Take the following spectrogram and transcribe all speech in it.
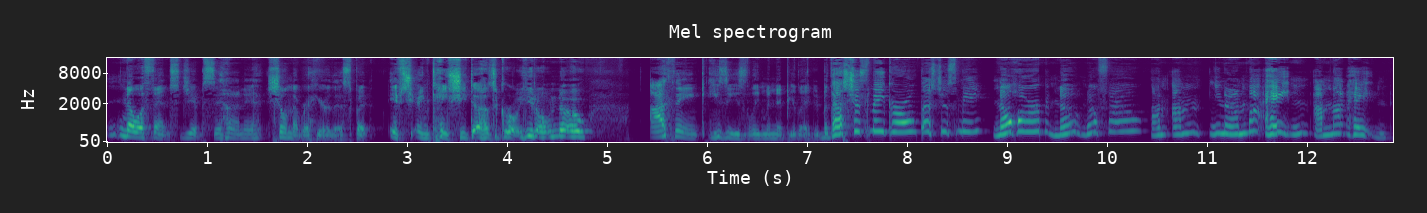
no offense, Gypsy, honey. She'll never hear this, but if she, in case she does, girl, you don't know. I think he's easily manipulated. But that's just me, girl. That's just me. No harm, no no foul. I'm I'm you know, I'm not hating. I'm not hating.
